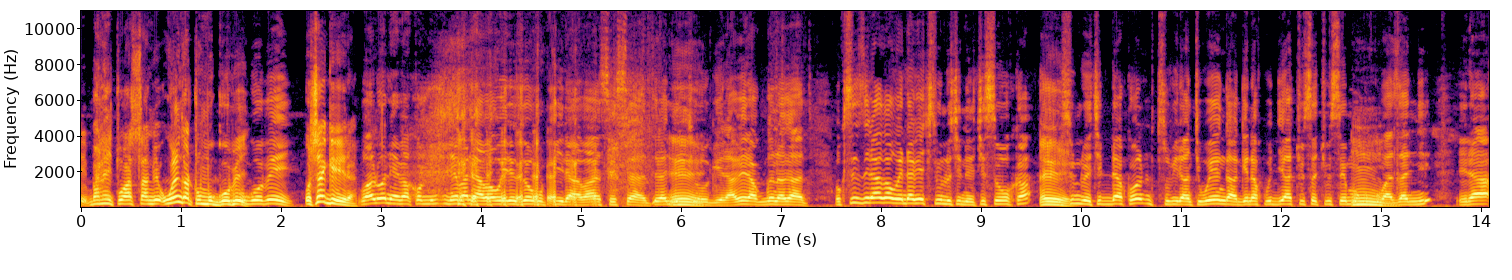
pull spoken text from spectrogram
Eh, eh, eh, bana twasambye wenga tumugobe mugobe otegeera waliwo nebakomi- ne bano abaweereza omupiira abansesa Eh. tiragikyogera abeera kugendaga nti okusinziira nga wendabye ekitundu kino ekisooka Eh. ekitundu ekiddako ntusuubira nti wenga agenda kujja akyusekyusemu Mm. ku bazannyi era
